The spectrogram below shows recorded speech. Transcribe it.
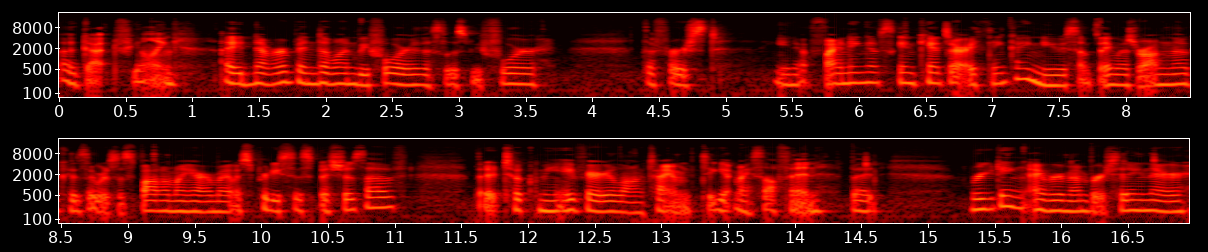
a gut feeling. I had never been to one before. This was before the first, you know, finding of skin cancer. I think I knew something was wrong though, because there was a spot on my arm I was pretty suspicious of, but it took me a very long time to get myself in. But reading, I remember sitting there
